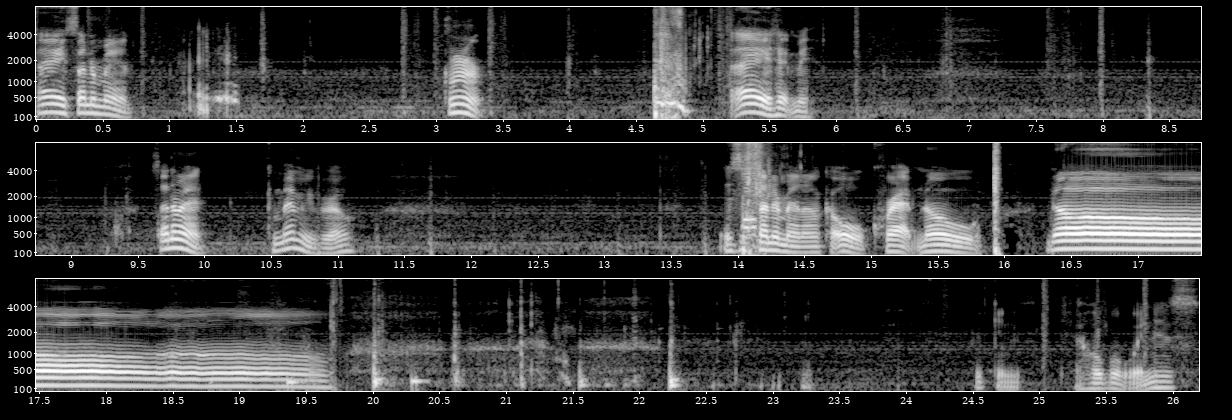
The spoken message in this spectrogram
hey, Slenderman. Come here. Hey, it hit me. Slenderman, come at me, bro. This a Thunderman I'm, oh crap! No, no. Freaking Jehovah Witness.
